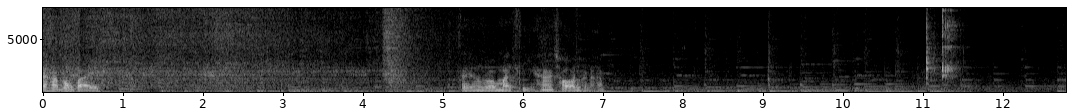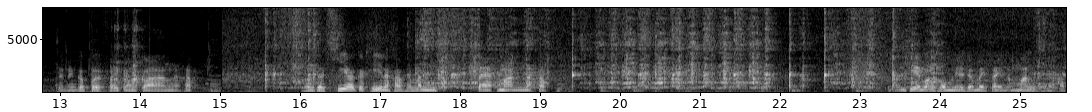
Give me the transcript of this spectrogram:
นะครับลงไป ใส่ลงประมาณ4 5 ช้อนก่อนนะครับจากนั้นก็เปิดไฟกลางๆนะครับ เราจะเคี่ยวกะทินะครับ ให้มันแตกมันนะครับ สังเกตว่าผมเนี่ยจะไม่ใส่น้ำมันเลยนะครับ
